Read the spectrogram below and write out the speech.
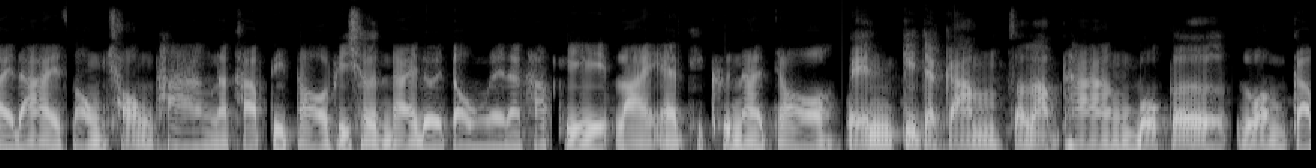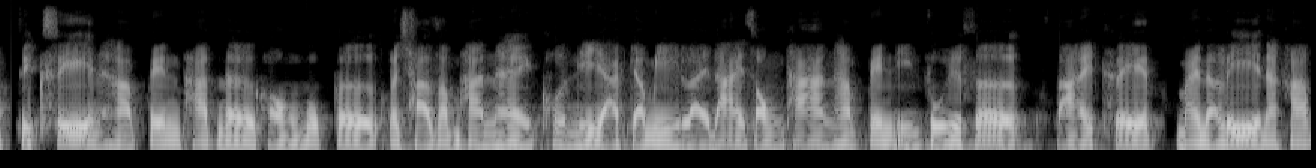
รายได้ 2 ช่องทางนะครับ ติดต่อพี่เฉินได้โดยตรงเลยนะครับ ที่ Line แอดที่ขึ้นหน้าจอ เป็นกิจกรรมสำหรับทางโบรกเกอร์ร่วมกับซิกซี่นะครับเป็นพาร์ทเนอร์ของโบรกเกอร์ประชาสัมพันธ์ให้คนที่อยากจะมีรายได้ 2 ทางนะครับเป็นอินฟลูเอนเซอร์ สายเทรดบ i นารีนะครับ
